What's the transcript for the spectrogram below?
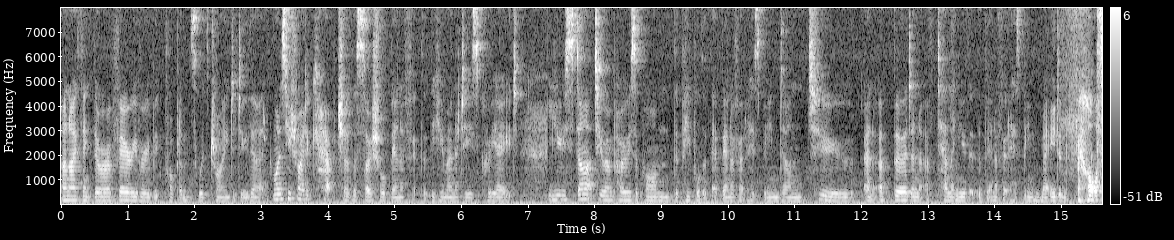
And I think there are very, very big problems with trying to do that. Once you try to capture the social benefit that the humanities create, you start to impose upon the people that that benefit has been done to and a burden of telling you that the benefit has been made and felt,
